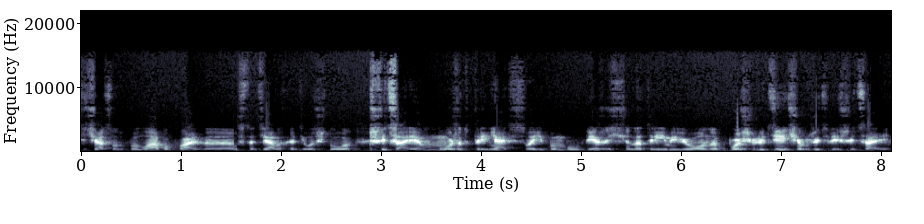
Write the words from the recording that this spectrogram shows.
Сейчас вот была буквально статья выходила, что Швейцария может принять в свои бомбоубежища на 3 миллиона больше людей, чем жителей Швейцарии.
